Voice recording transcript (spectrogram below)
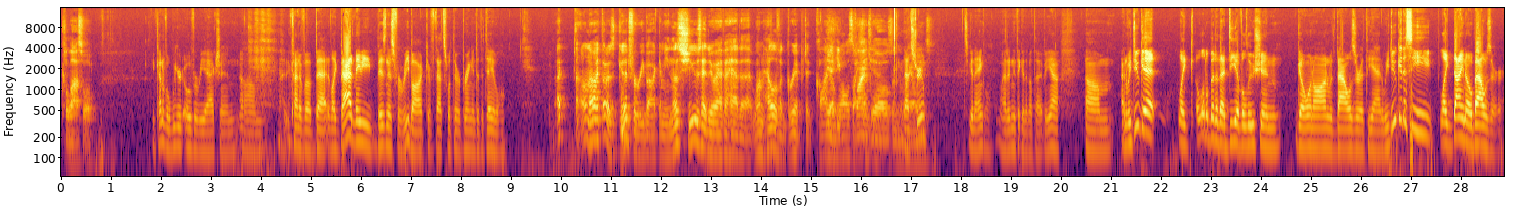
colossal. Kind of a weird overreaction. Um, kind of a bad like bad maybe business for Reebok if that's what they're bringing to the table. I, I don't know. I thought it was good for Reebok. I mean, those shoes had to have had a one hell of a grip to climb yeah, the he walls like climbs they did. walls and That's true. It's a good angle. I didn't think about that, but yeah. Um, and we do get like a little bit of that de-evolution going on with Bowser at the end. We do get to see like Dino Bowser.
